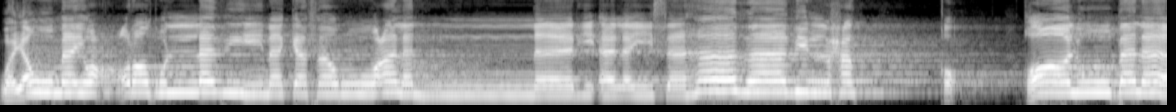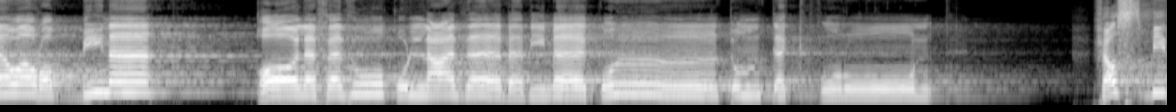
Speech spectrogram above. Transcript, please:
ويوم يعرض الذين كفروا على النار أليس هذا بالحق؟ قالوا بلى وربنا. قال فذوقوا العذاب بما كنتم تكفرون. فاصبر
